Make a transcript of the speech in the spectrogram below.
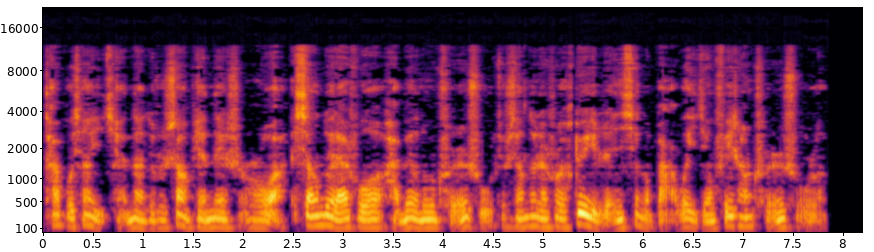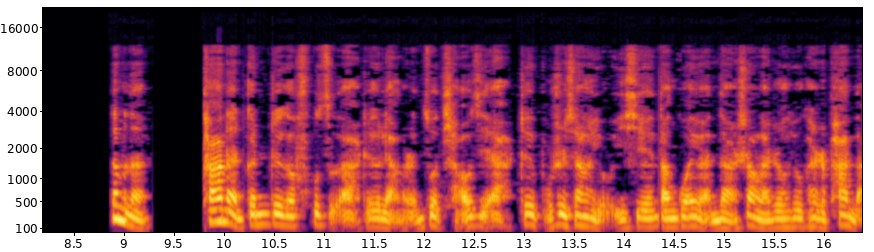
他不像以前呢，就是上篇那时候啊，相对来说还没有那么纯熟，就是相对来说对人性的把握已经非常纯熟了。那么呢？他呢，跟这个父子啊，这个两个人做调解啊，这不是像有一些当官员的上来之后就开始判的，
